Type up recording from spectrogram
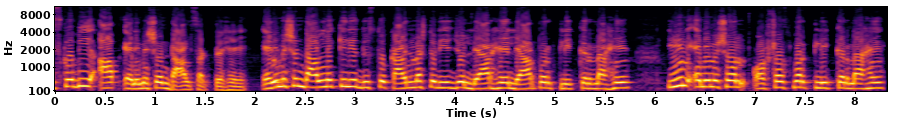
इसको भी आप एनिमेशन डाल सकते हैं। एनिमेशन डालने के लिए दोस्तों काइन मास्टर ये जो लेयर है लेयर पर क्लिक करना है। इन एनिमेशन ऑप्शंस पर क्लिक करना है।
